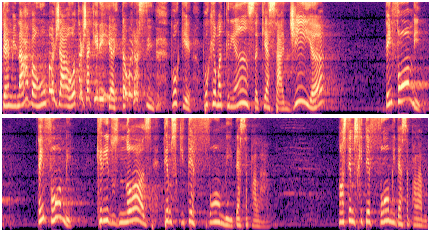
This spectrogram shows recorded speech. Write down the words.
terminava uma, já a outra já queria. Então era assim. Por quê? Porque uma criança que é sadia tem fome. Tem fome. Queridos, nós temos que ter fome dessa palavra. Nós temos que ter fome dessa palavra.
